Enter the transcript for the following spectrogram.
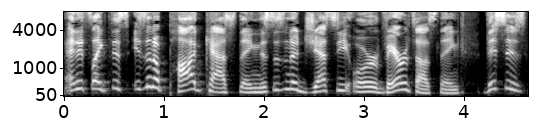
And it's like, this isn't a podcast thing. This isn't a Jesse or Veritas thing. This is.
